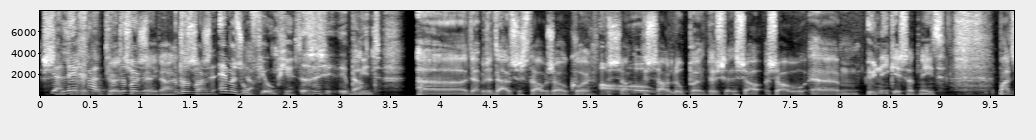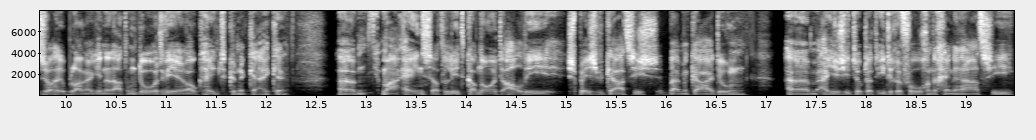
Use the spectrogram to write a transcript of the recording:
Ja, leg uit. Dat was, radar. dat was een Amazon-filmpje. Dat is boeiend. Uh, daar hebben de Duitsers trouwens ook hoor. Oh. De Sarloepen. Dus zo, zo um, uniek is dat niet. Maar het is wel heel belangrijk inderdaad om door het weer ook heen te kunnen kijken. Um, maar één satelliet kan nooit al die specificaties bij elkaar doen. Um, en je ziet ook dat iedere volgende generatie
